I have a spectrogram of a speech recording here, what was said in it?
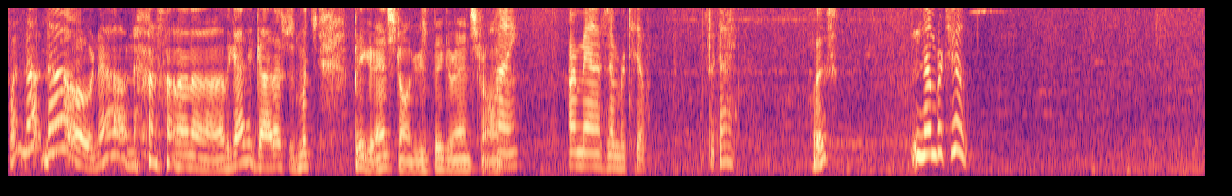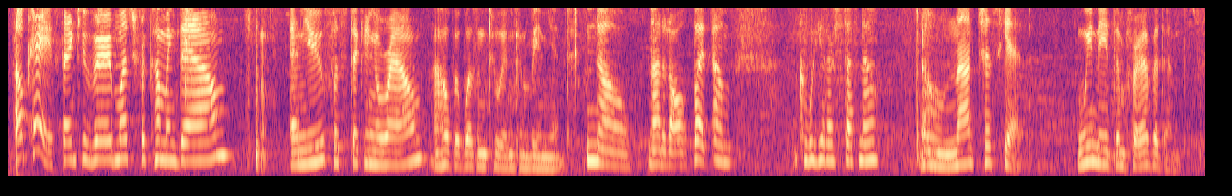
What? No, no, no, no, no, no, no, no. The guy that got us was much bigger and stronger. He's bigger and stronger. Honey, our man is number two. It's the guy. Liz? Number two. Okay, thank you very much for coming down. And you for sticking around. I hope it wasn't too inconvenient. No, not at all. But, um, could we get our stuff now? Oh, not just yet. We need them for evidence.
